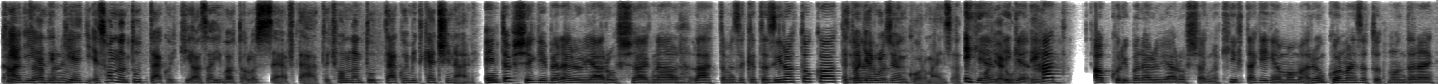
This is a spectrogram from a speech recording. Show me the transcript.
Ki egy ilyen, ki egy, ezt honnan tudták, hogy ki az a hivatalos szerv? Tehát, hogy honnan tudták, hogy mit kell csinálni? Én többségében előjáróságnál láttam ezeket az iratokat. Ez magyarul az önkormányzat. Igen, magyarul. igen. Hát akkoriban előjáróságnak hívták, igen, ma már önkormányzatot mondanánk.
